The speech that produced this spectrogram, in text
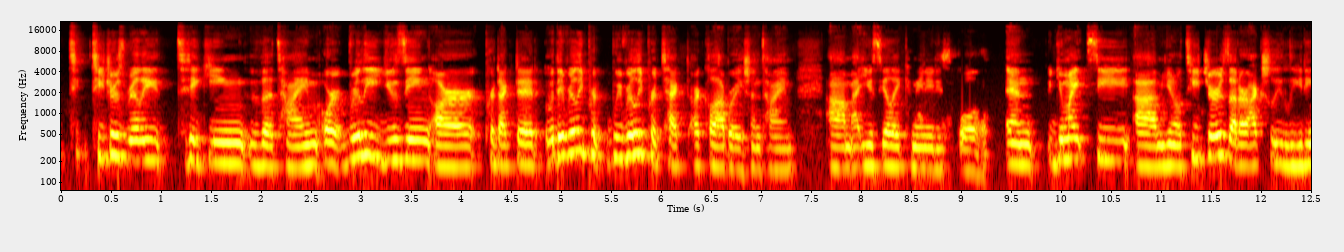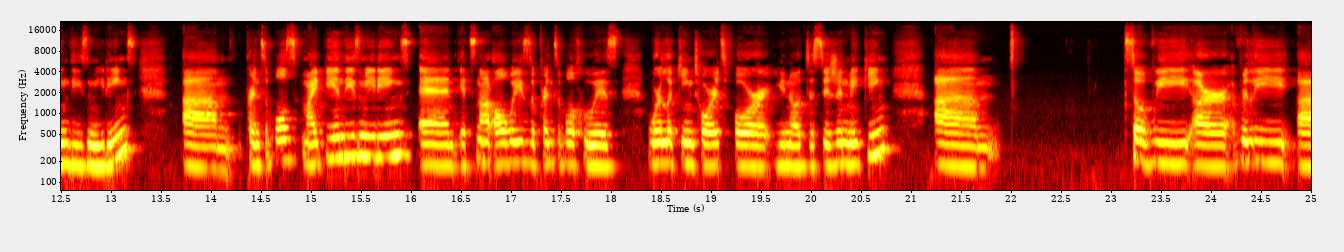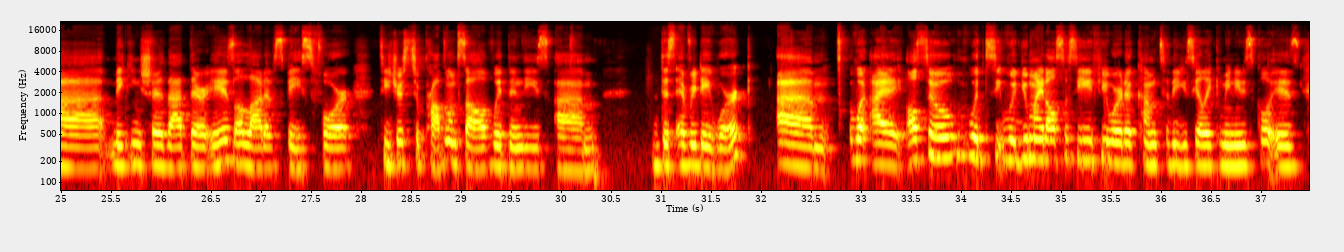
t- teachers really taking the time or really using our protected they really we really protect our collaboration time um, at ucla community school. And you might see um, you know teachers that are actually leading these meetings um, principals might be in these meetings and it's not always the principal who is we're looking towards for you know decision making um, so we are really uh, making sure that there is a lot of space for teachers to problem solve within these um, this everyday work. Um, what I also would see, what you might also see if you were to come to the UCLA Community School is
